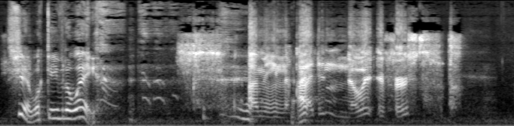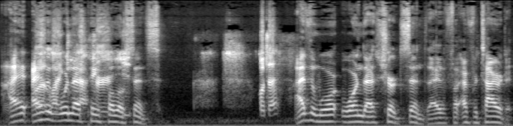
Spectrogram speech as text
shit, what gave it away?" I mean, I, didn't know it at first. I, I haven't like, worn that pink polo you- since. What's that? I haven't wor- worn that shirt since. I've I've retired it.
